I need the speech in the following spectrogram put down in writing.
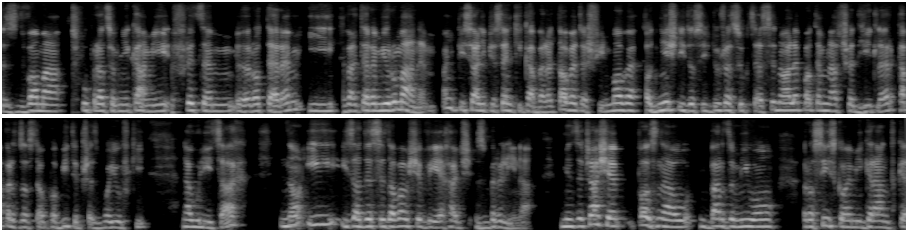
z dwoma współpracownikami, Frycem Rotterem i Walterem Jurmanem. Oni pisali piosenki kabaretowe, też filmowe, odnieśli dosyć duże sukcesy, no ale potem nadszedł Hitler, Kaper został pobity przez bojówki na ulicach, no i, i zadecydował się wyjechać z Berlina. W międzyczasie poznał bardzo miłą rosyjską emigrantkę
